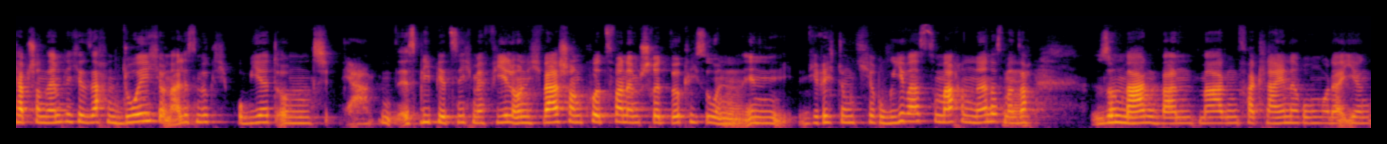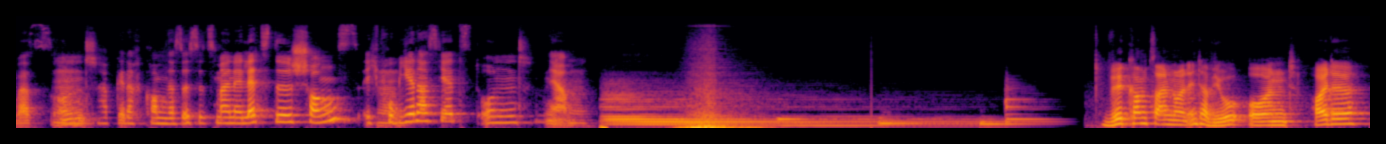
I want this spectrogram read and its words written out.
ich habe schon sämtliche Sachen durch und alles Mögliche probiert und ja, es blieb jetzt nicht mehr viel und ich war schon kurz vor einem Schritt wirklich so in, in die Richtung Chirurgie was zu machen, ne? dass man sagt, so ein Magenband, Magenverkleinerung oder irgendwas. Mhm. Und habe gedacht, komm, das ist jetzt meine letzte Chance. Ich mhm. probiere das jetzt und ja. Mhm. Willkommen zu einem neuen Interview und heute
